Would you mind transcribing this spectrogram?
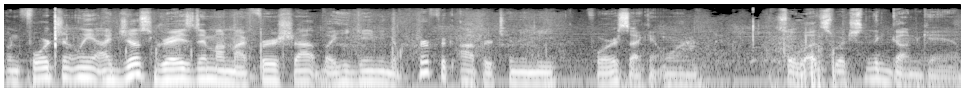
Unfortunately, I just grazed him on my first shot, but he gave me the perfect opportunity for a second one. So let's switch to the gun cam.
